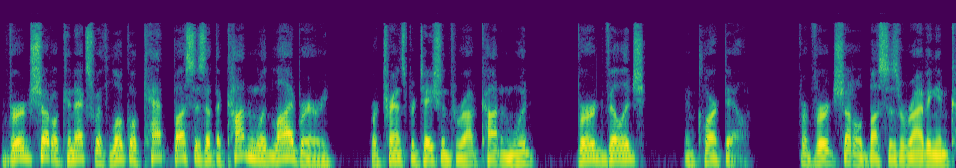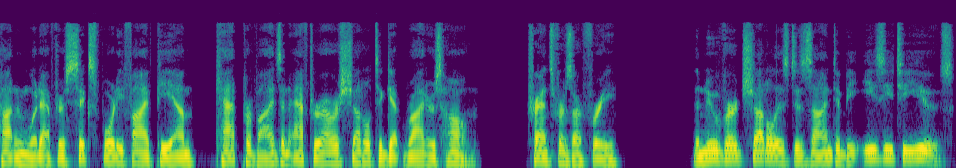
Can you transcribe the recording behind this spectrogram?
Verde Shuttle connects with local CAT buses at the Cottonwood Library for transportation throughout Cottonwood, Verde Village, and Clarkdale. For Verde Shuttle buses arriving in Cottonwood after 6.45 p.m., CAT provides an after-hours shuttle to get riders home. Transfers are free, the new Verde shuttle is designed to be easy to use.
